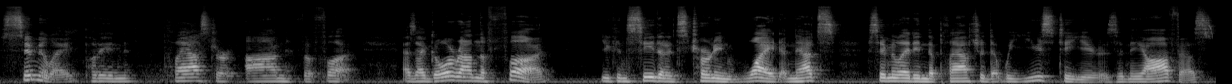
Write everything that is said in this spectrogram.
simulate putting plaster on the foot. As I go around the foot, you can see that it's turning white and that's simulating the plaster that we used to use in the office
